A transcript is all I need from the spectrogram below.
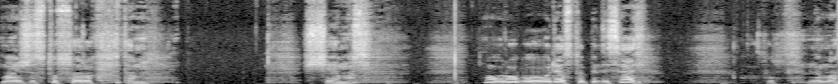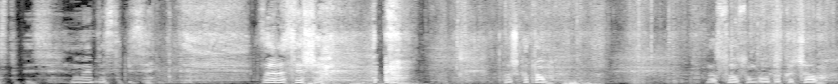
майже 140 там з чимось. Ну, грубо говоря, 150. Тут нема 150. Ну, не буде 150. Зараз я ще трошки там насосом був докачав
